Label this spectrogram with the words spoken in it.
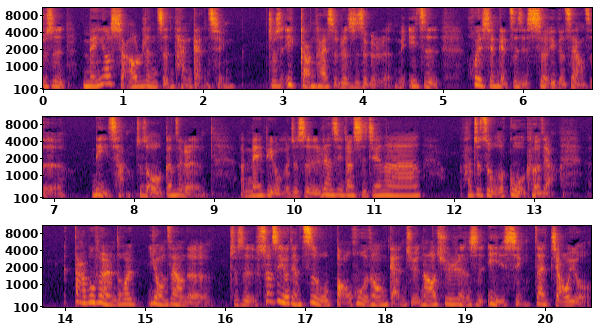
就是没有想要认真谈感情，就是一刚开始认识这个人，你一直会先给自己设一个这样子的立场，就是我跟这个人，呃，maybe 我们就是认识一段时间啊，他就是我的过客这样。大部分人都会用这样的，就是算是有点自我保护的这种感觉，然后去认识异性，在交友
